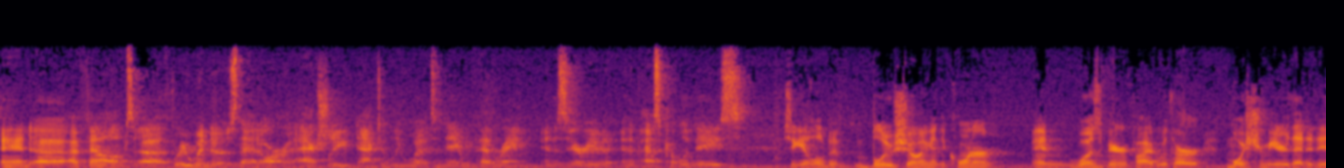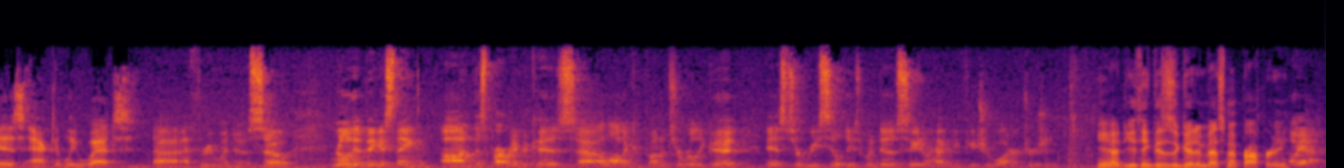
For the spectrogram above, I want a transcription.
And uh, I found uh, three windows that are actually actively wet today. We've had rain in this area in the past couple of days. So you get a little bit of blue showing in the corner and was verified with our moisture meter that it is actively wet uh, at three windows. So really the biggest thing on this property because uh, a lot of components are really good is to reseal these windows so you don't have any future water intrusion. Yeah, do you think this is a good investment property? Oh yeah,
